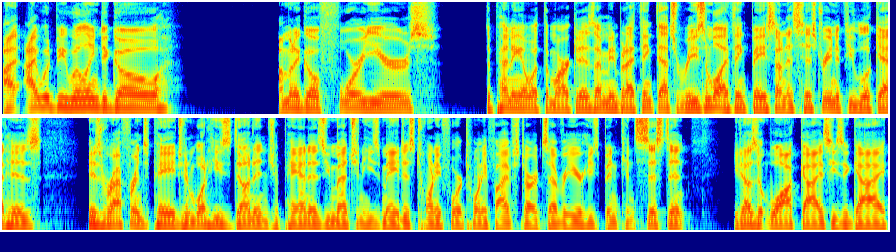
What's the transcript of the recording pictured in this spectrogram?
I, I would be willing to go. I'm going to go four years, depending on what the market is. I mean, but I think that's reasonable. I think based on his history, and if you look at his his reference page and what he's done in Japan, as you mentioned, he's made his 24, 25 starts every year. He's been consistent. He doesn't walk guys. He's a guy.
